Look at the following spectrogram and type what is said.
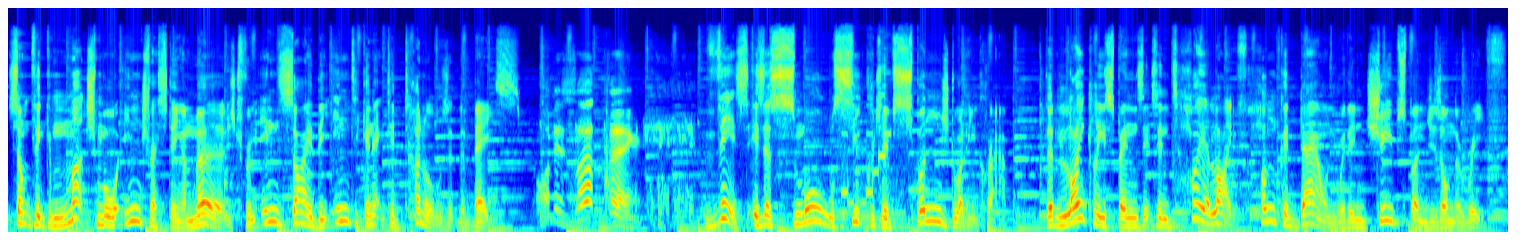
something much more interesting emerged from inside the interconnected tunnels at the base. What is that thing? This is a small secretive sponge-dwelling crab that likely spends its entire life hunkered down within tube sponges on the reef.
